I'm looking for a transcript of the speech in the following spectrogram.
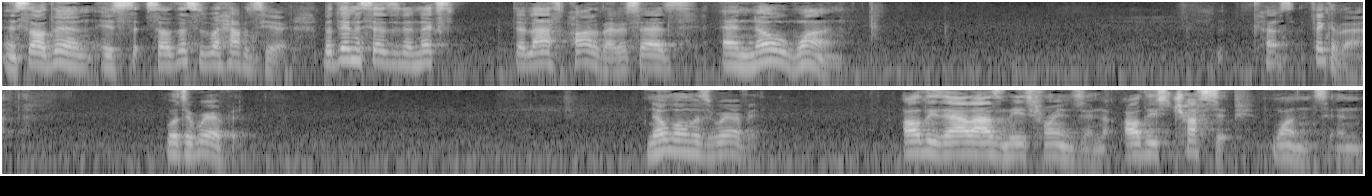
And so then, it's, so this is what happens here. But then it says in the next, the last part of that, it says, and no one. Think of that. Was aware of it. No one was aware of it. All these allies and these friends and all these trusted ones and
